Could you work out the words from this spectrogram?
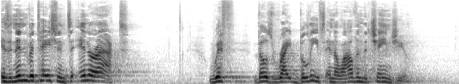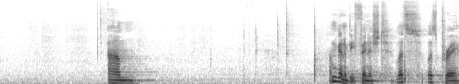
is an invitation to interact with those right beliefs and allow them to change you. Um, I'm going to be finished. Let's, let's pray.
